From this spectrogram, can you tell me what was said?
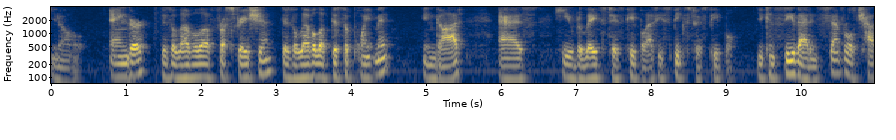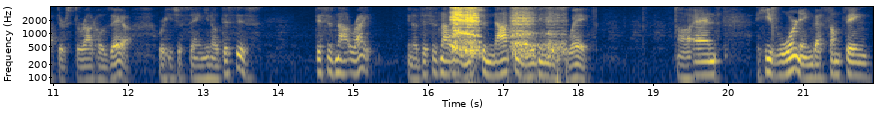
you know, anger, there's a level of frustration, there's a level of disappointment in God as he relates to his people, as he speaks to his people. You can see that in several chapters throughout Hosea where he's just saying, you know, this is this is not right. You know, this is not right. You should not be living this way. Uh, and he's warning that something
